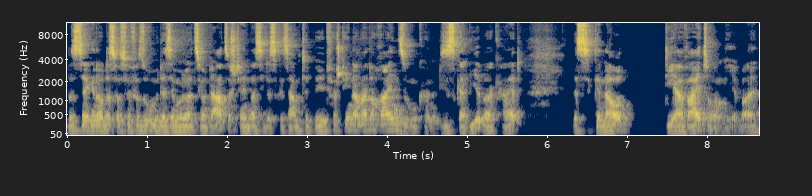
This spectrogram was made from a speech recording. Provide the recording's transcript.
Das ist ja genau das, was wir versuchen mit der Simulation darzustellen, dass sie das gesamte Bild verstehen, aber halt auch reinzoomen können. Und diese Skalierbarkeit ist genau die Erweiterung hierbei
